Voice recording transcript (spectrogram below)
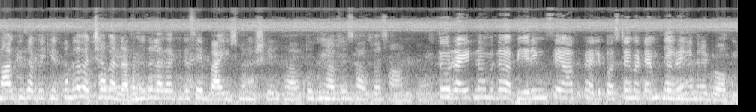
माँ की सब कितना मतलब अच्छा बन रहा था। मुझे तो लगा कि जैसे बाईस में मुश्किल था तो उस हिसाब से साल तो आसान था। तो राइट नाउ मतलब अपियरिंग से आप पहले फ़र्स्ट टाइम अटेम्प्ट कर नहीं रहे नहीं हैं? मेरा ड्रॉप ही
